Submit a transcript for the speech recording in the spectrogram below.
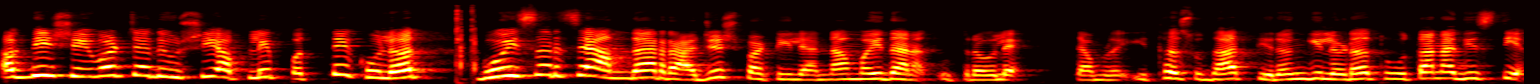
अगदी शेवटच्या दिवशी आपले पत्ते खोलत बोईसरचे आमदार राजेश पाटील यांना मैदानात उतरवले. त्यामुळे इथं सुद्धा तिरंगी लढत होताना दिसतीये.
